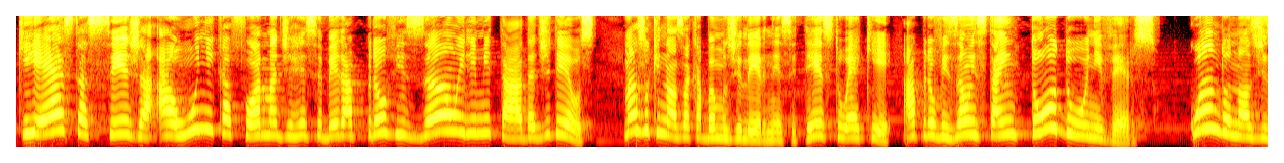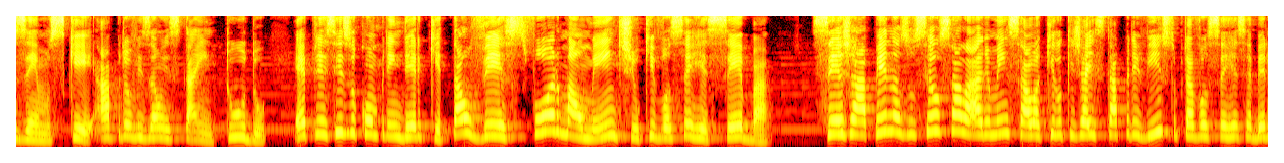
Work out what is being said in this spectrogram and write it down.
que esta seja a única forma de receber a provisão ilimitada de Deus. Mas o que nós acabamos de ler nesse texto é que a provisão está em todo o universo. Quando nós dizemos que a provisão está em tudo, é preciso compreender que talvez formalmente o que você receba seja apenas o seu salário mensal, aquilo que já está previsto para você receber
